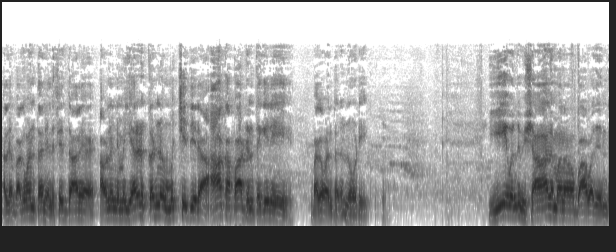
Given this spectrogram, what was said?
ಅಲ್ಲಿ ಭಗವಂತ ನೆಲೆಸಿದ್ದಾನೆ ಅವನು ನಿಮ್ಮ ಎರಡು ಕಣ್ಣು ಮುಚ್ಚಿದ್ದೀರಾ? ಆ ಕಪಾಟನ್ನು ತೆಗಿರಿ. ಭಗವಂತನ ನೋಡಿ. ಈ ಒಂದು ವಿಶಾಲ ಮನೋಭಾವದಿಂದ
